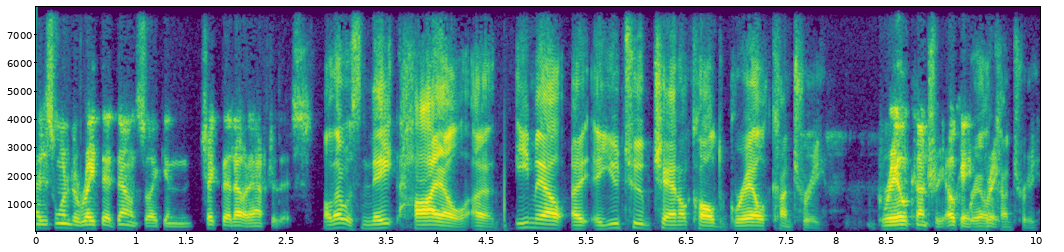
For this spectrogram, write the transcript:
I just wanted to write that down so I can check that out after this. Oh, that was Nate Heil. Uh, email a, a YouTube channel called Grail Country. Grail Country. Okay, Grail great. Country.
